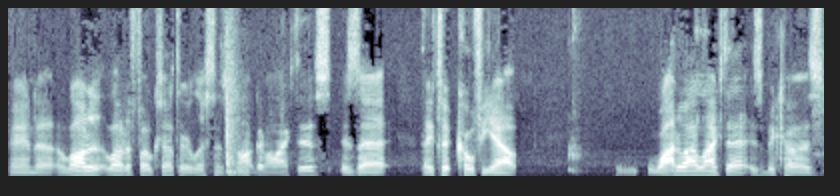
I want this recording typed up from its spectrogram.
and uh, a lot of a lot of folks out there listening is not going to like this, is that they took Kofi out. Why do I like that? Is because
